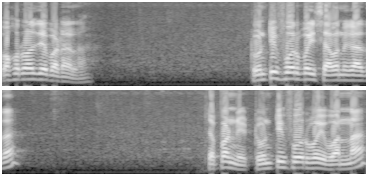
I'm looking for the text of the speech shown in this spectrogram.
ఒకరోజే పడాలా? ట్వంటీ ఫోర్ బై సెవెన్ కాదా? చెప్పండి ట్వంటీ ఫోర్ బై వన్నా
